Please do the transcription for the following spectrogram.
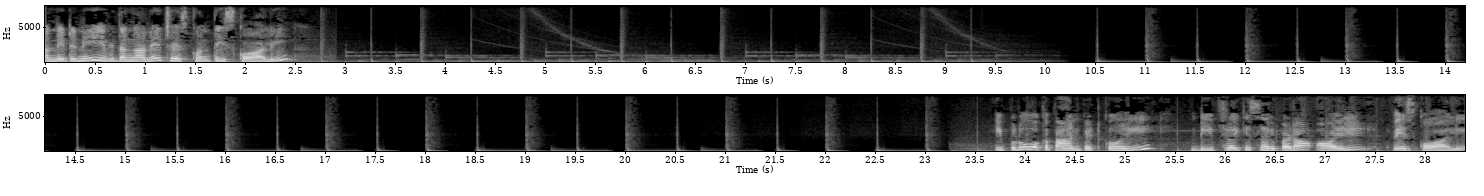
అన్నిటినీ ఈ విధంగానే చేసుకొని తీసుకోవాలి. ఇప్పుడు ఒక పాన్ పెట్టుకొని డీప్ ఫ్రైకి సరిపడా ఆయిల్ వేసుకోవాలి.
